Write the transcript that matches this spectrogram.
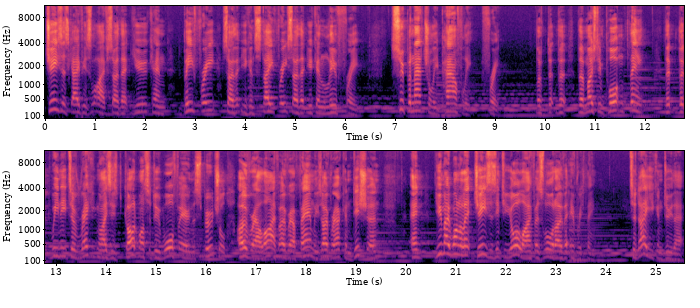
Jesus gave his life so that you can be free, so that you can stay free, so that you can live free. Supernaturally, powerfully free. The, the, the, the most important thing that, that we need to recognize is God wants to do warfare in the spiritual over our life, over our families, over our condition. And you may want to let Jesus into your life as Lord over everything. Today, you can do that.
